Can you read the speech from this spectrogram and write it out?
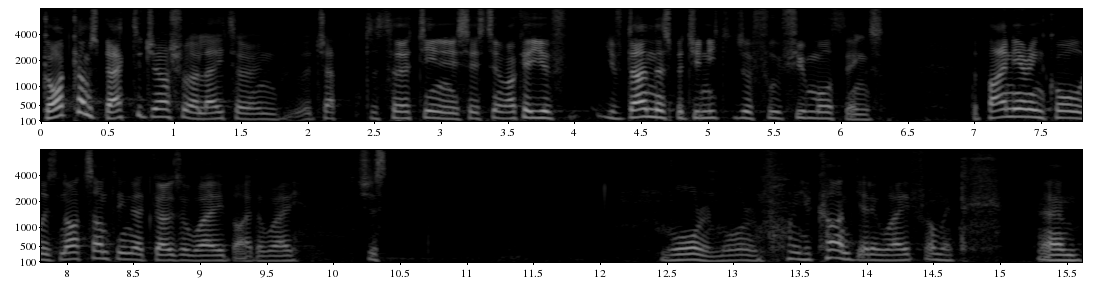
God comes back to Joshua later in chapter 13 and he says to him, Okay, you've, you've done this, but you need to do a few more things. The pioneering call is not something that goes away, by the way. It's just more and more and more. You can't get away from it. Um,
